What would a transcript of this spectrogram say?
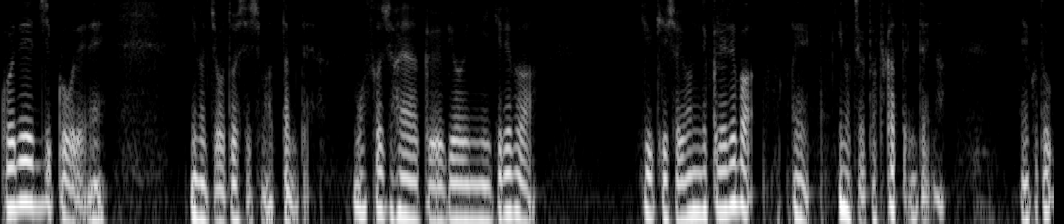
これで事故でね命を落としてしまったみたいな。もう少し早く病院に行ければ救急車呼んでくれれば、えー、命が助かったみたいな、えー、こと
